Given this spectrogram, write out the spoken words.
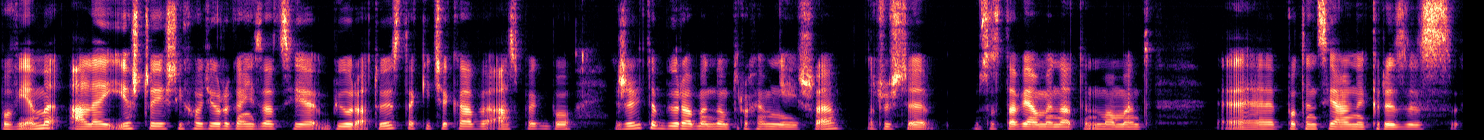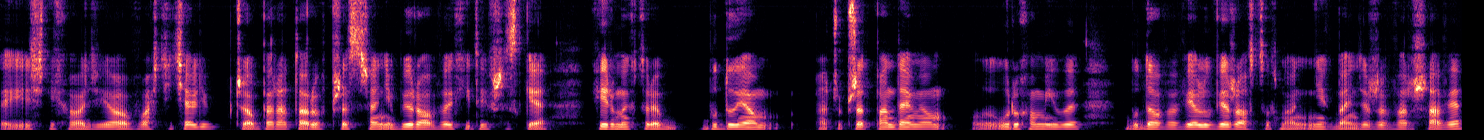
powiemy, ale jeszcze jeśli chodzi o organizację biura, tu jest taki ciekawy aspekt, bo jeżeli te biura będą trochę mniejsze, oczywiście zostawiamy na ten moment E, potencjalny kryzys, jeśli chodzi o właścicieli czy operatorów przestrzeni biurowych i tych wszystkie firmy, które budują, znaczy przed pandemią uruchomiły budowę wielu wieżowców. No niech będzie, że w Warszawie.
